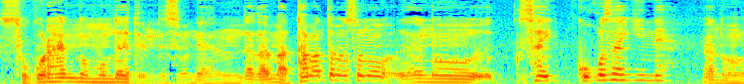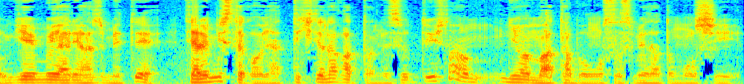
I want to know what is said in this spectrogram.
そこら辺の問題点ですよね。だからまあ、たまたまその、あの、最、ここ最近ね、あの、ゲームやり始めて、テラミスティカをやってきてなかったんですよっていう人にはまあ多分おすすめだと思うし、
